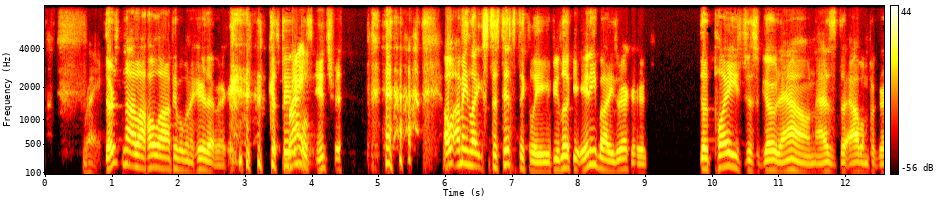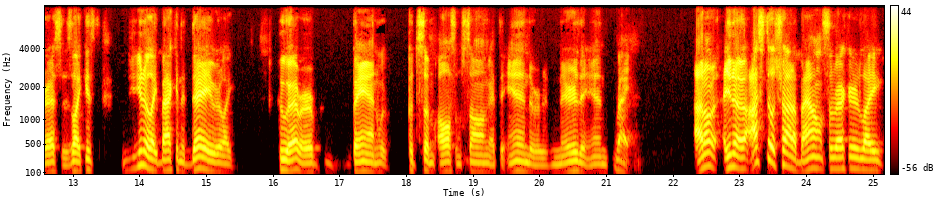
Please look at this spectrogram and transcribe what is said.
right? There's not a whole lot of people going to hear that record because people's right. interest. oh, I mean, like statistically, if you look at anybody's record, the plays just go down as the album progresses. Like it's you know, like back in the day, we were like whoever band would put some awesome song at the end or near the end. Right. I don't, you know, I still try to balance the record like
